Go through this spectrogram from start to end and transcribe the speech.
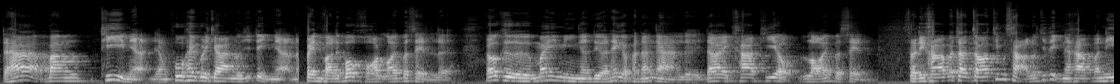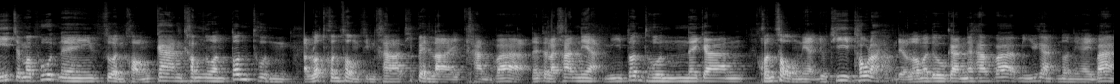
แต่ถ้าบางที่เนี่ยอย่างผู้ให้บริการโลจิสติกเนี่ยเป็น variable cost 100%เลย ก็คือไม่มีเงินเดือนให้กับพนักงานเลยได้ค่าเที่ยว 100% สวัสดีครับ อาจารย์จอร์จที่ปรึกษาโลจิสติกนะครับ วันนี้จะมาพูดในส่วนของการคำนวณต้นทุนรถขนส่งสินค้าที่เป็นรายคันว่าในแต่ละคันเนี่ยมีต้นทุนในการขนส่งเนี่ยอยู่ที่เท่าไหร่ เดี๋ยวเรามาดูกันนะครับว่ามีวิธีการคำนวณยังไงบ้าง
